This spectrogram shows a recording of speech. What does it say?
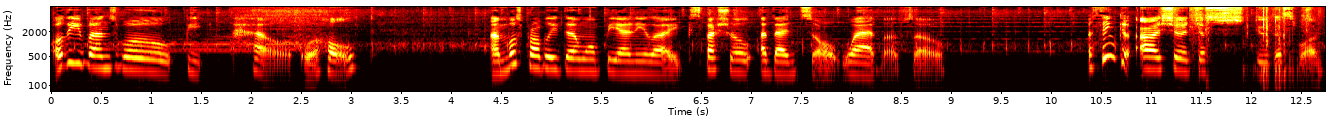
all the events will be held or hold. And most probably there won't be any like special events or whatever, so I think I should just do this one.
